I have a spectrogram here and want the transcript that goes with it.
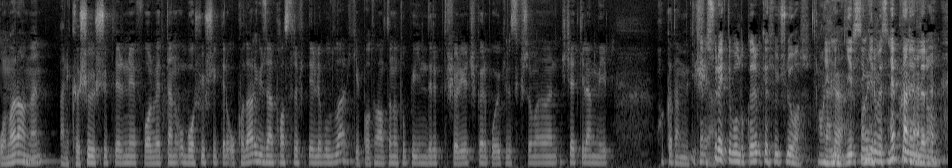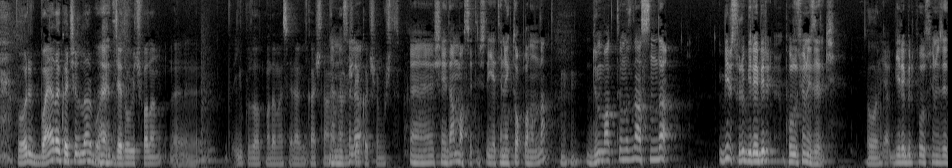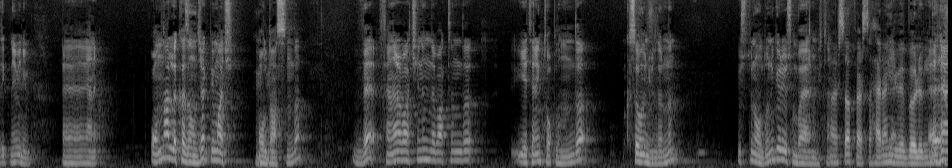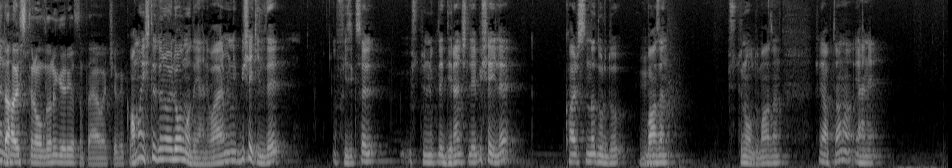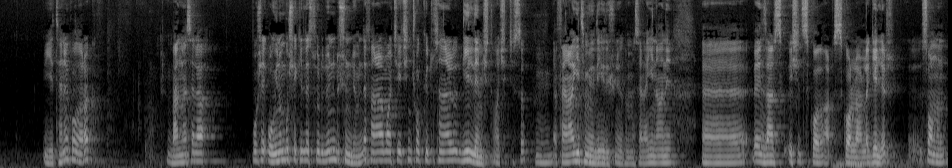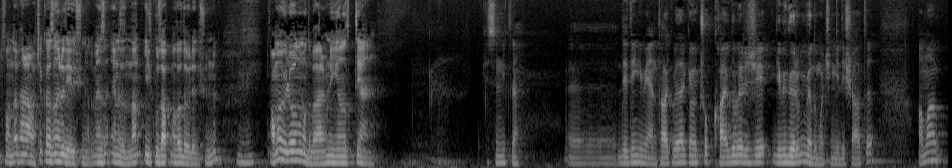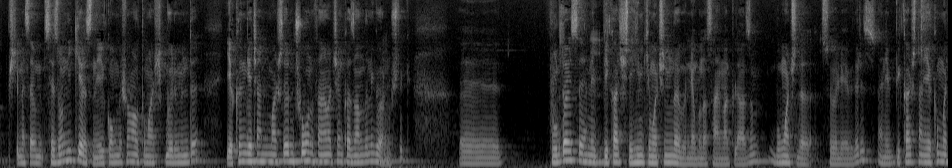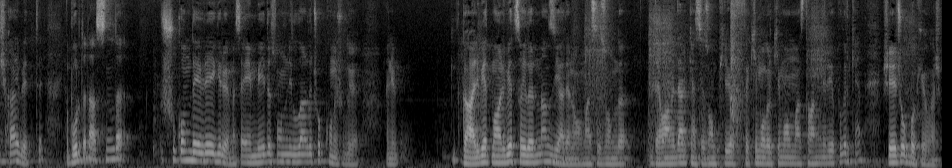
Ona rağmen hani köşe üçlüklerini, forvetten o boş üçlükleri o kadar güzel pas trafikleriyle buldular ki pot altına topu indirip dışarıya çıkarıp o ikili sıkıştırmadan hiç etkilenmeyip hakikaten müthiş kere ya. sürekli buldukları bir köşe üçlü var. Yani girsin Aynen. girmesin hep denediler onu. Doğru bayağı da kaçırdılar bu. Evet. Cedovic falan e, ilk uzatmada mesela birkaç tane Ya önemli mesela- şey kaçırmıştı. Ee, şeyden bahsettin işte yetenek toplamından. Dün baktığımızda aslında bir sürü birebir pozisyon izledik. Doğru. Ya birebir pozisyon izledik ne bileyim. Ee, yani onlarla kazanılacak bir maç oldu aslında. Ve Fenerbahçe'nin de baktığında yetenek toplamında kısa oyuncularının üstün olduğunu görüyorsun Bayern Münih'ten. Tersa fersa herhangi Ya- bir bölümde Yani- daha üstün olduğunu görüyorsun Fenerbahçe ve. Ama işte dün öyle olmadı yani. Bayern Münih bir şekilde fiziksel üstünlükle, dirençle bir şeyle karşısında durdu. Hı. Bazen üstün oldu, bazen şey yaptı ama yani yetenek olarak ben mesela bu şey oyunun bu şekilde sürdüğünü düşündüğümde Fenerbahçe için çok kötü senaryo değil demiştim açıkçası. Hı hı. Ya fena gitmiyor diye düşünüyordum mesela. Yine hani benzer sk- eşit skor, skorlarla gelir. E, Sonun, sonunda Fenerbahçe kazanır diye düşünüyordum. En, az- en azından ilk uzatmada da öyle düşündüm. Hı hı. Ama öyle olmadı. Bayern Münih yanılttı yani. Kesinlikle. Ee, dediğin gibi yani takip ederken çok kaygı verici gibi görünmüyordu maçın gidişatı. Ama işte mesela sezonun ilk yarısında ilk 15-16 maçlık bölümünde yakın geçen maçların çoğunu Fenerbahçe'nin kazandığını görmüştük. Ee, burada ise hani birkaç Himki maçını da yine buna saymak lazım. Bu maçı da söyleyebiliriz. Hani birkaç tane yakın maçı kaybetti. Ya burada da aslında şu konu devreye giriyor. Mesela NBA'de son yıllarda çok konuşuluyor. Hani galibiyet mağlubiyet sayılarından ziyade normal sezonda devam ederken sezon playoff'ta kim olur kim olmaz tahminleri yapılırken şeye çok bakıyorlar.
